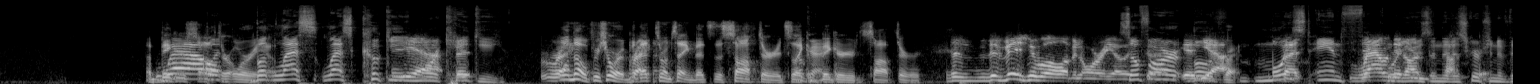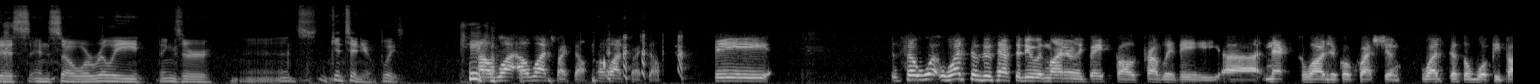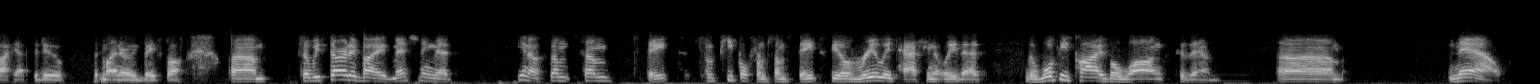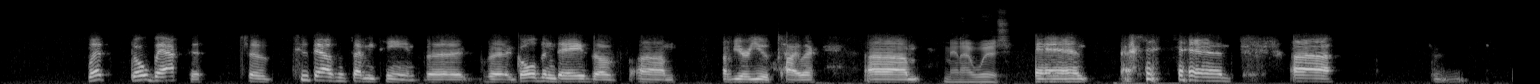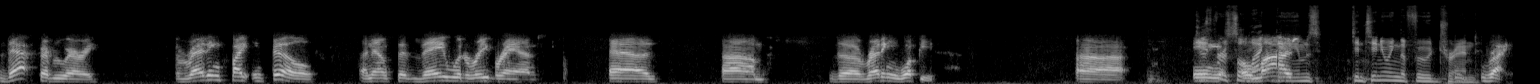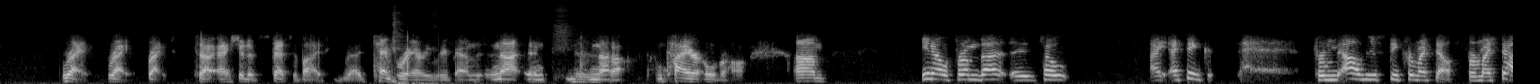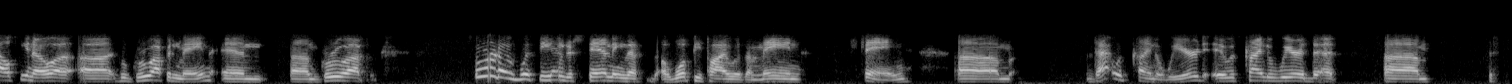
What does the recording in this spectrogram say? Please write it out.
A bigger, well, softer Oreo. But less less cookie and Yeah, more but- cakey. Right. Well, no, for sure. But Right. that's what I'm saying. That's the softer. It's like Okay. a bigger, softer. the the visual of an Oreo. So is far, good. It- both yeah. Right. moist But and thick rounded were on used the in the top. description of this, and so we're really things are. Uh, it's continue, please. I'll, wa- I'll watch myself. I'll watch myself. The so what what does this have to do with minor league baseball is probably the uh, next logical question. What does a whoopie pie have to do with minor league baseball? Um, so we started by mentioning that you know some some states, some people from some states feel really passionately that the whoopie pie belongs to them. Um, now, let's go back to to 2017, the the golden days of um, of your youth, Tyler, um, Man, I wish. and and uh, that February, the Reading Fighting Phils announced that they would rebrand as um, the Reading Whoopies. Uh, Just in for select homage- games, continuing the food trend. Right, right, right, right. So I should have specified uh, temporary rebound. This is not an, this is not an entire overhaul. Um, you know, from the uh, so I, I think from I'll just speak for myself. For myself, you know, uh, uh, who grew up in Maine and um, grew up sort of with the understanding that a whoopie pie was a Maine thing. Um, that was kind of weird. It was kind of weird that, um,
